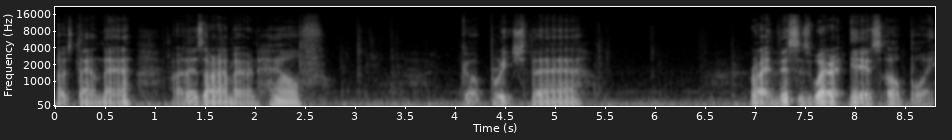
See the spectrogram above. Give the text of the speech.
Oh, it's down there. Right, there's our ammo and health. Got a breach there. Right, this is where it is. Oh boy.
